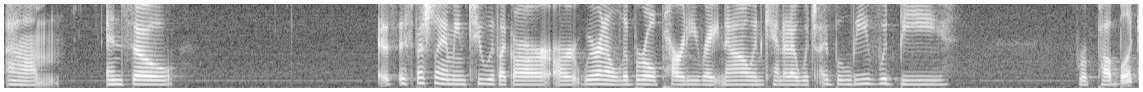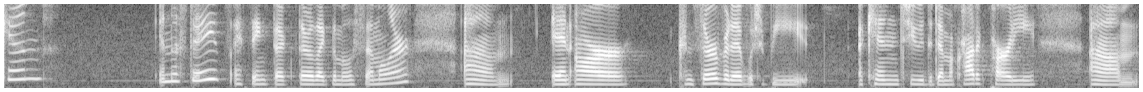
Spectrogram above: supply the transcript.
um, and so especially i mean too with like our our we're in a liberal party right now in canada which i believe would be Republican in the States. I think that they're like the most similar. Um, and our conservative, which would be akin to the Democratic Party, um,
